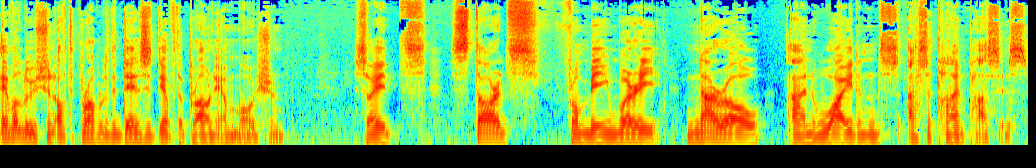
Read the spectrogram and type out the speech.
evolution of the probability density of the Brownian motion. So it starts from being very narrow and widens as the time passes.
